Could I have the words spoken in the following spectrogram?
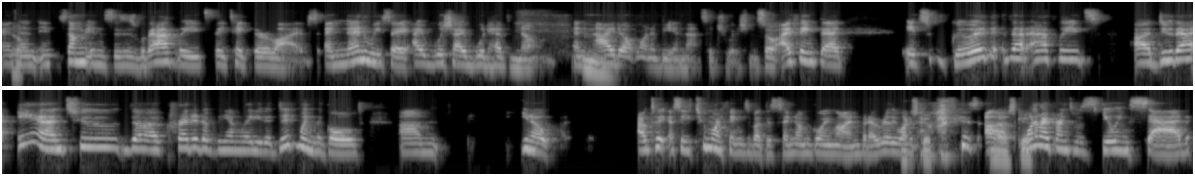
And yep. then in some instances with athletes, they take their lives. And then we say, I wish I would have known. And mm. I don't want to be in that situation. So I think that it's good that athletes uh, do that. And to the credit of the young lady that did win the gold, um, you know, I'll tell you, I'll say two more things about this. I know I'm going on, but I really want That's to talk good. about this. Uh, no, one of my friends was feeling sad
